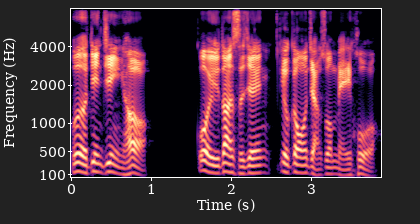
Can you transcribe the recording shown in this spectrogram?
付了定金以后，过一段时间又跟我讲说没货，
